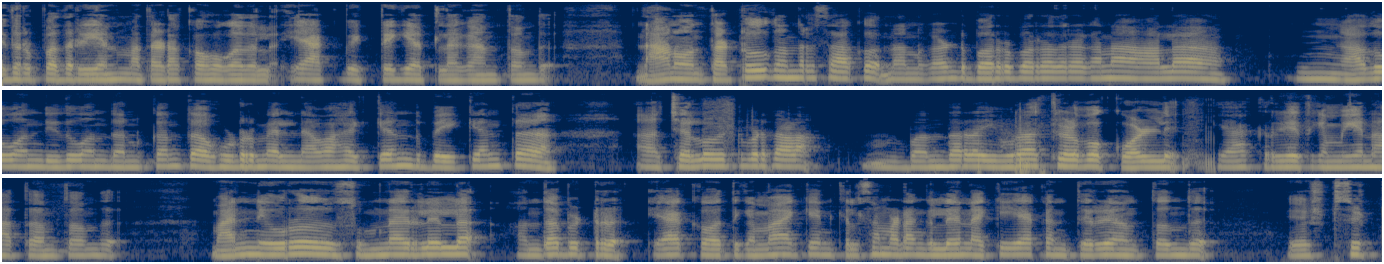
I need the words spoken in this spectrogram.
ಇದ್ರ ಪದ್ರ ಏನು ಮಾತಾಡಕ್ಕೆ ಹೋಗೋದಿಲ್ಲ. ಯಾಕೆ ಬೆಟ್ಟಿಗೆ ಎತ್ಲಾಗ ಅಂತಂದು. ನಾನು ಒಂದು ತಟ್ಟೋದಂದ್ರೆ ಸಾಕು. ನನ್ನ ಗಂಡು ಬರ ಬರೋದ್ರಾಗನ ಅಲ್ಲ ಅದು ಒಂದು, ಇದು ಒಂದು ಅನ್ಕಂತ ಹುಡ್ರ ಮೇಲೆ ನೆವ ಹಾಕ್ಯಂದು ಬೇಕಂತ ಚಲೋ ಇಟ್ಬಿಡ್ತಾಳ. ಬಂದರೆ ಇವ್ರ ಕೇಳ್ಬೇಕು ಒಳ್ಳೆ. ಯಾಕೆ ರೀ ಅತ್ಗೆ ಏನಾತ ಅಂತಂದು. ಮೊನ್ನೆ ಇವರು ಸುಮ್ಮನೆ ಇರಲಿಲ್ಲ. ಅಂದ ಬಿಟ್ರೆ. ಯಾಕೆ ಅವತ್ತಿಗೆ ಆಕೇನು ಕೆಲಸ ಮಾಡಂಗಿಲ್ಲ ಏನು ಆಕೆ? ಯಾಕಂತೀರಿ ಅಂತಂದು. ಎಷ್ಟು ಸಿಟ್ಟ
